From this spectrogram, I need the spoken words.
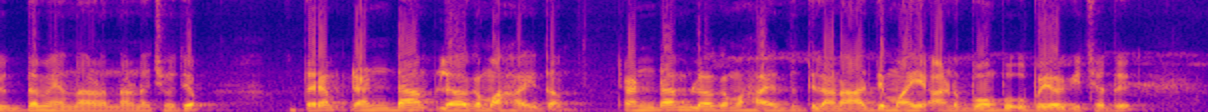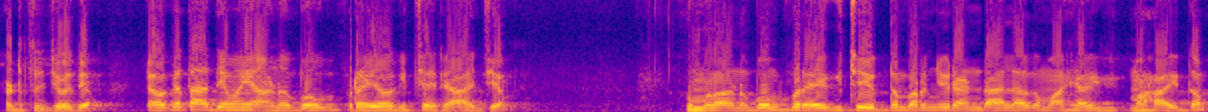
യുദ്ധം എന്നാണെന്നാണ് ചോദ്യം. ഉത്തരം രണ്ടാം ലോകമഹായുദ്ധം. രണ്ടാം ലോകമഹായുദ്ധത്തിലാണ് ആദ്യമായി അണുബോംബ് ഉപയോഗിച്ചത്. അടുത്ത ചോദ്യം. ലോകത്ത് ആദ്യമായി അണുബോംബ് പ്രയോഗിച്ച രാജ്യം. നമ്മൾ അണുബോംബ് പ്രയോഗിച്ച യുദ്ധം പറഞ്ഞു. രണ്ടാം ലോക മഹാ മഹായുദ്ധം.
